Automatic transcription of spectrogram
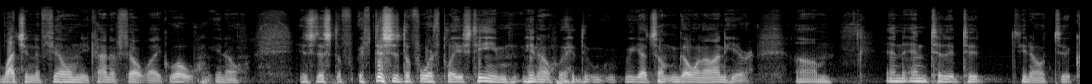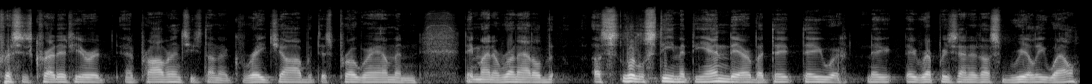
watching the film, you kind of felt like, whoa, you know, is this the, if this is the fourth place team, you know, we got something going on here. Um, and, and to, the- to, you know, to Chris's credit here at, at Providence, he's done a great job with this program, and they might have run out of a little steam at the end there, but they, they were, they, they represented us really well.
